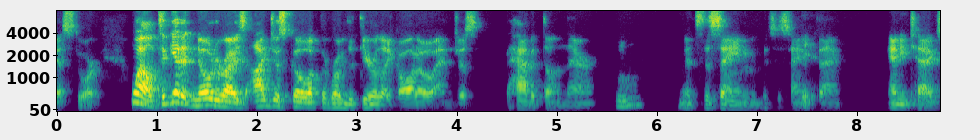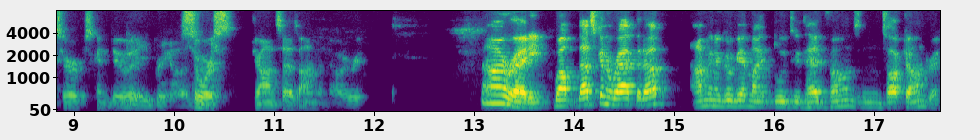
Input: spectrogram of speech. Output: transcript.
UPS store. Well, to get it notarized, I just go up the road to Deer Lake Auto and just have it done there. Mhm. It's the same. It's the same thing. Any tag service can do Yeah, it. you bring on Source. John says I'm a notary. Alrighty. Well, that's going to wrap it up. I'm going to go get my Bluetooth headphones and talk to Andre.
